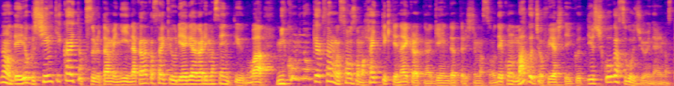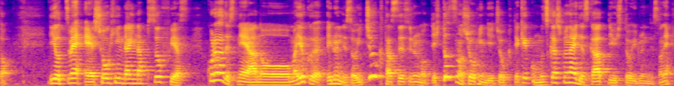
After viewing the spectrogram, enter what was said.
なので、よく新規開拓するためになかなか最近売り上げ上がりませんっていうのは、見込みのお客様がそもそも入ってきてないからっていうのが原因だったりしますので、この間口を増やしていくっていう思考がすごい重要になりますと。で、4つ目、えー、商品ラインナップ数を増やす。これはですね、あのー、まあ、よくいるんですよ。1億達成するのって1つの商品で1億って結構難しくないですかっていう人いるんですよね。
